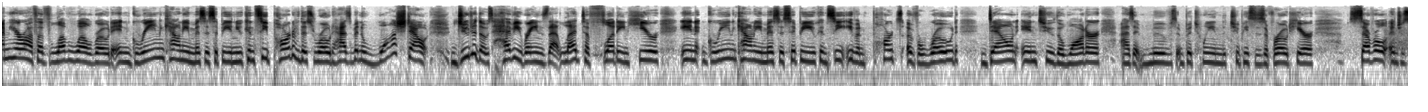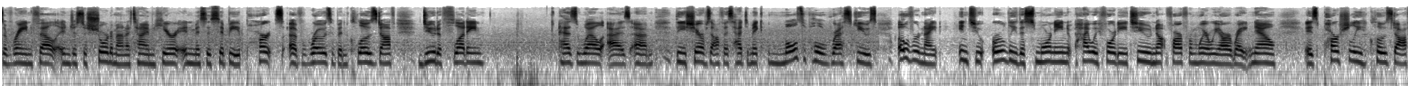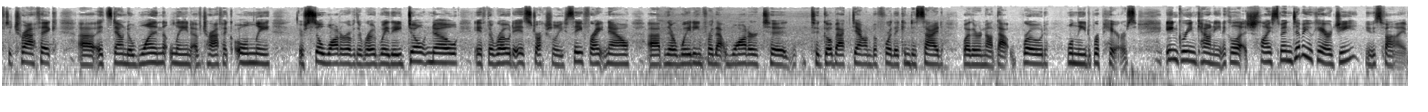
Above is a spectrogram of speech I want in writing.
I'm here off of Lovewell Road in Greene County, Mississippi, and you can see part of this road has been washed out due to those heavy rains that led to flooding here in Greene County, Mississippi. You can see even parts of road down into the water as it moves between the two pieces of road here. Several inches of rain fell in just a short amount of time here in Mississippi. Parts of roads have been closed off due to flooding as well as um, the sheriff's office had to make multiple rescues overnight into early this morning. Highway 42, not far from where we are right now, is partially closed off to traffic. Uh, it's down to one lane of traffic only. There's still water over the roadway. They don't know if the road is structurally safe right now. Uh, they're waiting for that water to, to go back down before they can decide whether or not that road will need repairs. In Greene County, Nicolette Schleisman, WKRG News 5.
